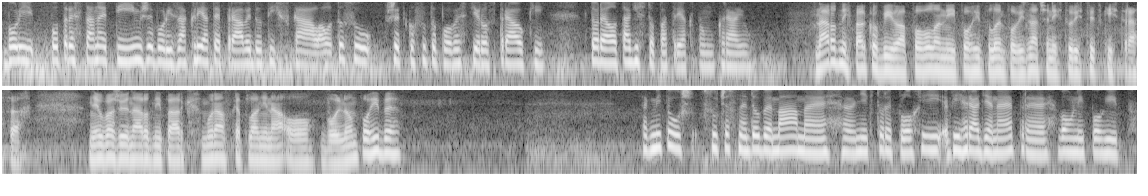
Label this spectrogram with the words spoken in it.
boli potrestané tým, že boli zakliaté práve do tých skál. Ale to sú, všetko sú to povesti, rozprávky, ktoré ale takisto patria k tomu kraju. V národných parkoch býva povolený pohyb len po vyznačených turistických trasách. Neuvažuje Národný park Muránska planina o voľnom pohybe? Tak my tu už v súčasnej dobe máme eh, niektoré plochy vyhradené pre voľný pohyb eh,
